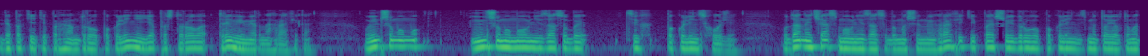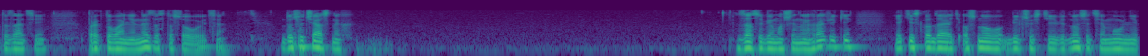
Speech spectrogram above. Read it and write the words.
для пакетів програм другого покоління є просторова тривимірна графіка. У іншому, у іншому мовні засоби цих поколінь схожі. У даний час мовні засоби машинної графіки першого і другого поколінь з метою автоматизації проектування не застосовуються. До сучасних засобів машинної графіки, які складають основу більшості, відносяться мовні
